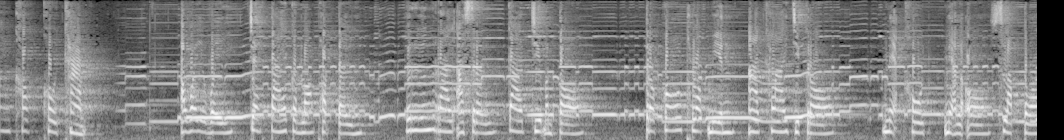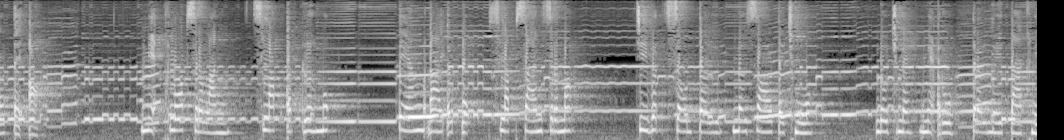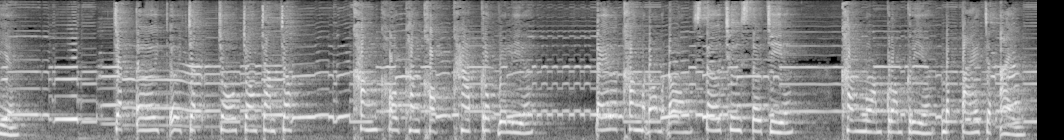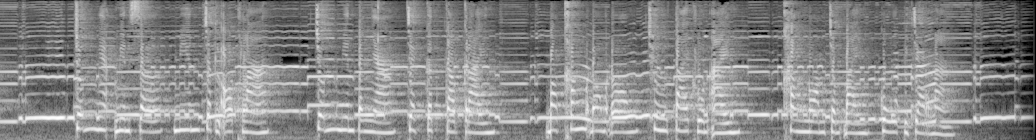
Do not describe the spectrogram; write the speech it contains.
ខឹងខុសខូចខាតអ្វីអ្វីចេះតែកន្លងផុតទៅរឿងរ៉ាវអាស្រូវកើតជាបន្តត្រកូលធ្លាប់មានអាចคล้ายជាក្រអ្នកខូចអ្នកល្អស្លាប់តលតែអស់អ្នកធ្លាប់ស្រឡាញ់ស្លាប់ឥតរើសមុខទាំងម្ដាយឪពុកស្លាប់សែនស្រណោះជីវិតសូន្យទៅនៅសល់តែឈ្មោះ ដូច្នេះអ្នករស់ត្រូវមេត្តាគ្នាចិត្តអើយអើយចិត្តចូលចងចាំចុះខឹងខូចខឹងខុសខាតគ្រប់វេលាពេលខឹងម្ដងម្ដងស្ទើឈឺស្ទើជាខឹងងំក្រំគ្រាដឹកតែចិត្តឯងជនអ្នកមានសិលមានចិត្តល្អថ្លាជនមានបញ្ញាចេះគិតកោតក្រែងបើខឹងម្ដងម្ដងឈឺតែខ្លួនឯង ខឹងនាំចំបែងគួរពិចារណា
